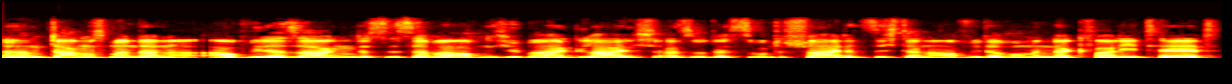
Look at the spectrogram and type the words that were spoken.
Ähm, da muss man dann auch wieder sagen, das ist aber auch nicht überall gleich. Also das unterscheidet sich dann auch wiederum in der Qualität.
